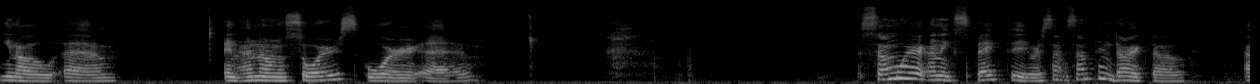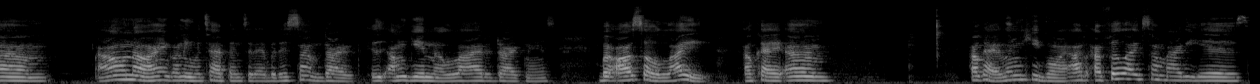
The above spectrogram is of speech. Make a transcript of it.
you know, um, an unknown source or uh, somewhere unexpected or some, something dark, though. Um, I don't know. I ain't gonna even tap into that, but it's something dark. I'm getting a lot of darkness, but also light Okay. Um. Okay. Let me keep going. I I feel like somebody is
